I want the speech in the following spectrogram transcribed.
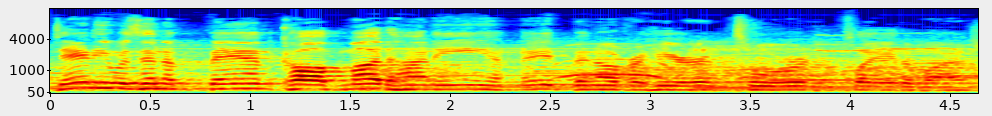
Danny was in a band called Mudhoney, and they'd been over here and toured and played a bunch.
